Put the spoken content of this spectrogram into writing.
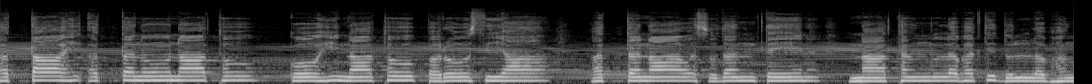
अत्ता हि अत्तनो नाथो को हि नाथो परोसिया। अत्तनाव सुदन्तेन नाथं लभति दुर्लभं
